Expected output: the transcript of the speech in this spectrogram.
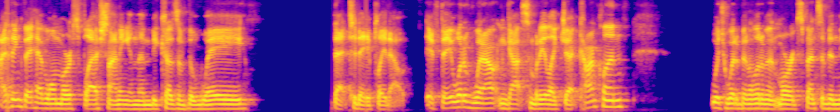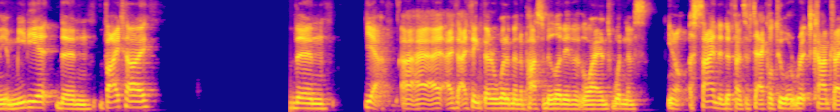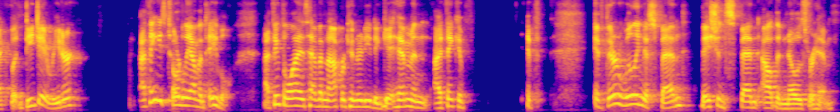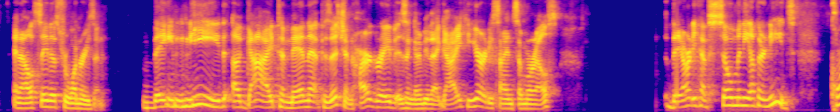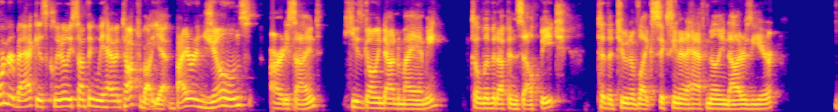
I think they have one more splash signing in them because of the way that today played out if they would have went out and got somebody like Jack Conklin, which would have been a little bit more expensive in the immediate than Vaitai, then yeah, I, I, I think there would have been a possibility that the Lions wouldn't have you know assigned a defensive tackle to a rich contract. But DJ Reader, I think he's totally on the table. I think the Lions have an opportunity to get him, and I think if if if they're willing to spend, they should spend out the nose for him. And I'll say this for one reason. They need a guy to man that position. Hargrave isn't going to be that guy. He already signed somewhere else. They already have so many other needs. Cornerback is clearly something we haven't talked about yet. Byron Jones already signed. He's going down to Miami to live it up in South Beach to the tune of like $16.5 million a year.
